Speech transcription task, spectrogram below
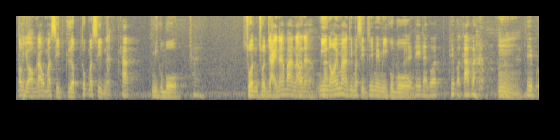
ม ต้องยอมรับว่ามัสยิดเกือบทุกมัสยิดเนี่ยครับ มีกูโบใช่ ส่วนส่วนใหญ่นะบ้านเรานะครับผมมีน้อยมากที่มัสยิดที่ไม่มีกูโบที่แต่ว่าที่ประกับอะอืมที่กุ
